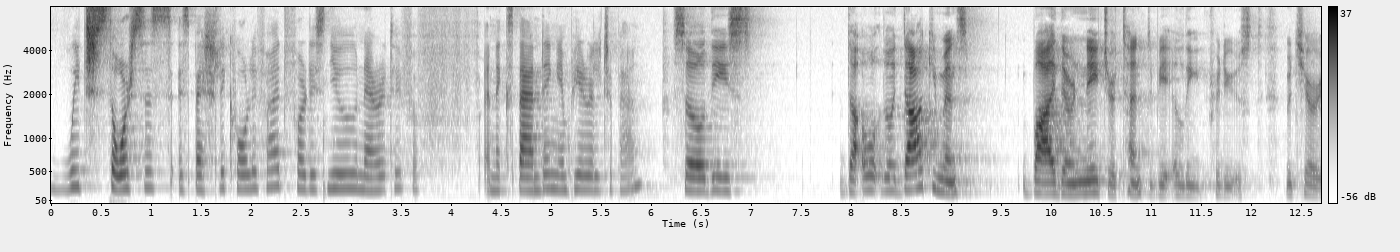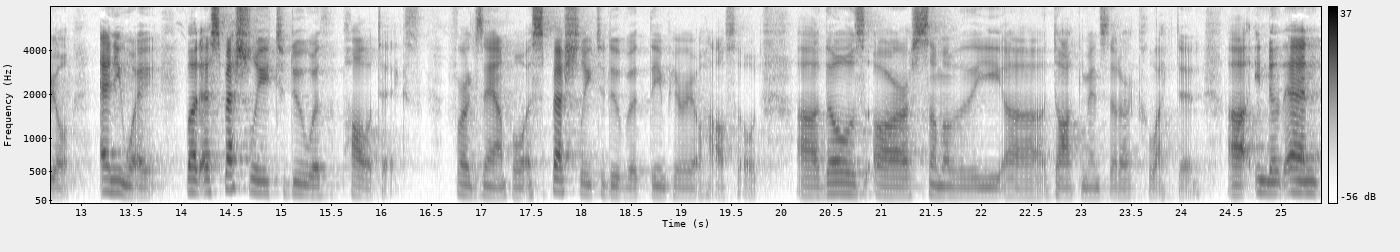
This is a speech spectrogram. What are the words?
Which sources especially qualified for this new narrative of an expanding imperial Japan? So these do- documents, by their nature, tend to be elite produced material anyway, but especially to do with politics for example, especially to do with the imperial household. Uh, those are some of the uh, documents that are collected. Uh, you know, and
